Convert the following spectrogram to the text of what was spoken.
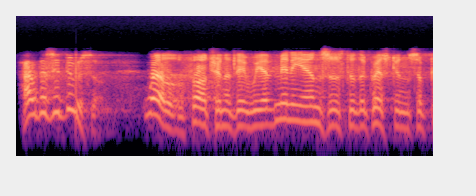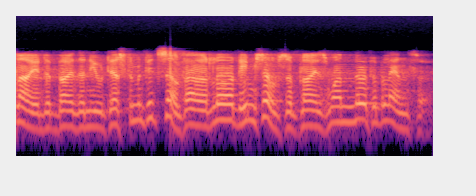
How does it do so? Well, fortunately, we have many answers to the question supplied by the New Testament itself. Our Lord Himself supplies one notable answer.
